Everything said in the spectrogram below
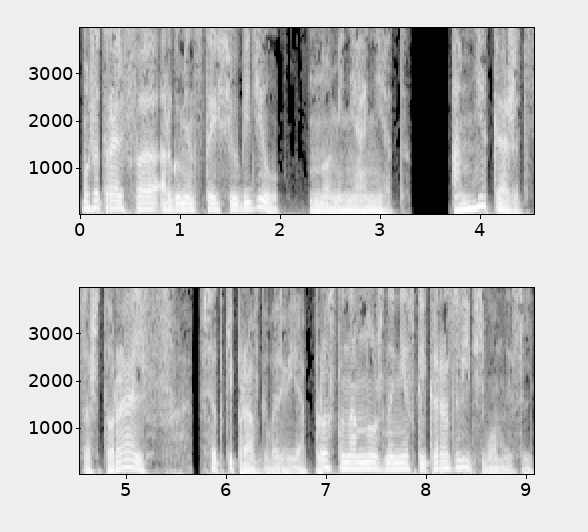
Может, Ральфа аргумент Стейси убедил, но меня нет. А мне кажется, что Ральф все-таки прав, говорю я. Просто нам нужно несколько развить его мысль.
